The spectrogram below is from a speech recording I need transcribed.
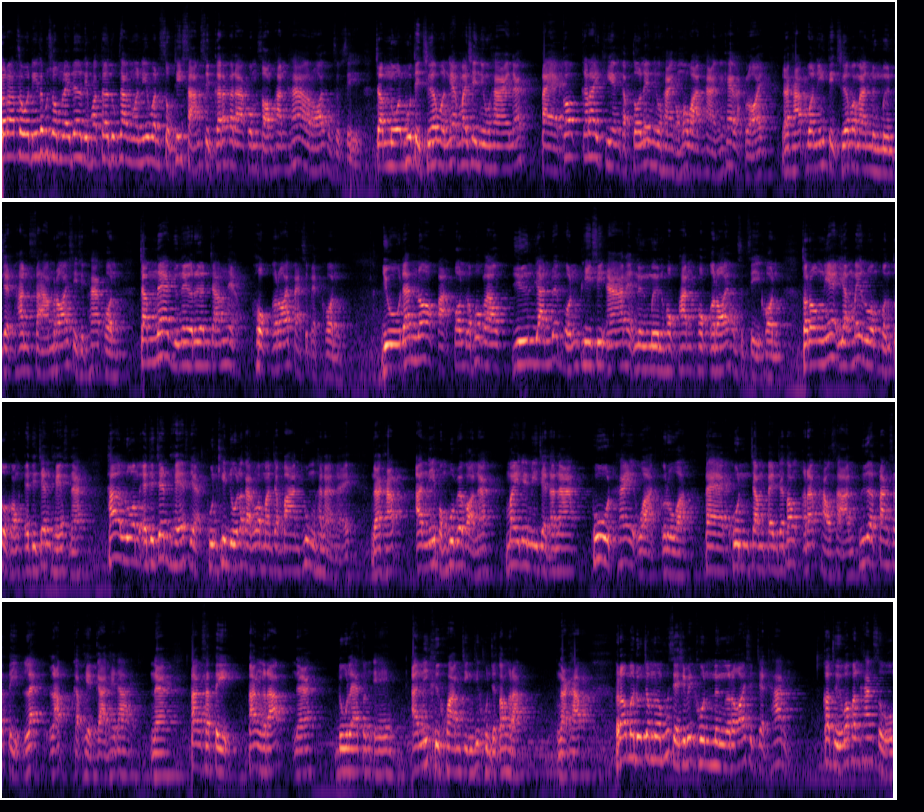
กราบสวัสดีท่านผู้ชมไรเดอร์รีพอร์เตอร์ทุกท่านวันนี้วันศุกร์ที่ 30 กรกฎาคม 2564 จำนวนผู้ติดเชื้อวันนี้ไม่ใช่นิวไฮนะ แต่ก็ใกล้เคียงกับตัวเลขนิวไฮของเมื่อวานห่างกันแค่หลักร้อยนะครับ วันนี้ติดเชื้อประมาณ 17,345 คน จำแนกอยู่ในเรือนจำเนี่ย 681 คน อยู่ด้านนอกปะปนกับพวกเรายืนยันด้วยผล PCR เนี่ย 16,664 คน ตรงนี้ยังไม่รวมผลตรวจของ antigen test นะ ถ้ารวม antigen test เนี่ยคุณคิดดูแล้วกันว่ามันจะบานทุ่งขนาดไหนนะครับ อันนี้ผมพูดไว้ก่อนนะ ไม่ได้มีเจตนาพูดให้หวาดกลัว แต่คุณจำเป็นจะต้องรับข่าวสารเพื่อตั้งสติและรับกับเหตุการณ์ให้ได้นะตั้งสติตั้งรับนะดูแลตนเอง อันนี้คือความจริงที่คุณจะต้องรับนะครับ เรามาดูจำนวนผู้เสียชีวิตคุณ 117 ท่าน ก็ถือว่าค่อนข้างสูง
